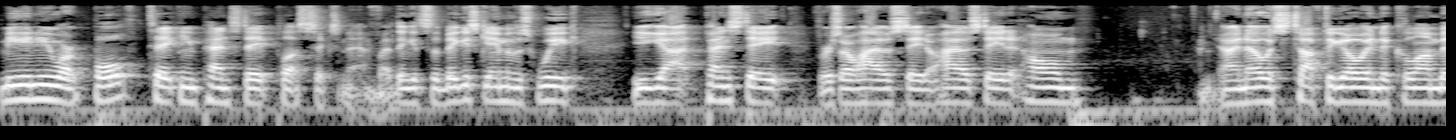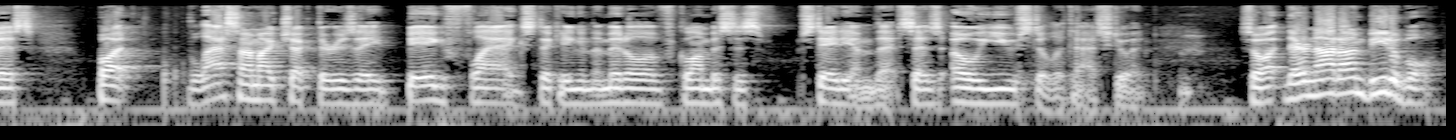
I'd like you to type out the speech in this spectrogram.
me and you are both taking Penn State plus six and a half. I think it's the biggest game of this week. You got Penn State versus Ohio State. Ohio State at home. I know it's tough to go into Columbus, but the last time I checked, there is a big flag sticking in the middle of Columbus's stadium that says OU still attached to it. So they're not unbeatable.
